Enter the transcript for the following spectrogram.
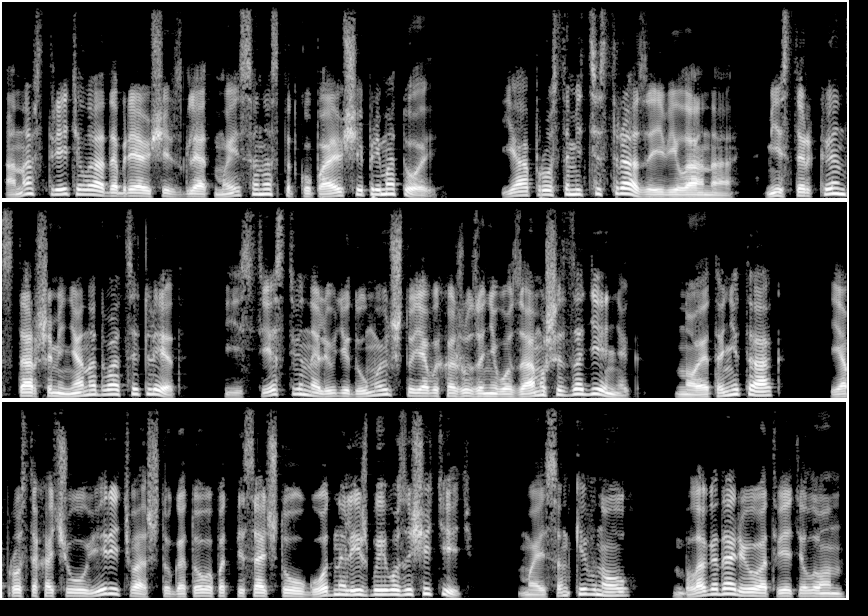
Она встретила одобряющий взгляд Мейсона с подкупающей прямотой. «Я просто медсестра», — заявила она. Мистер Кент старше меня на 20 лет. Естественно, люди думают, что я выхожу за него замуж из-за денег. Но это не так. Я просто хочу уверить вас, что готова подписать что угодно, лишь бы его защитить. Мейсон кивнул. «Благодарю», — ответил он.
